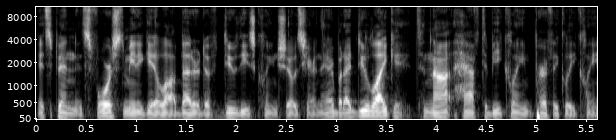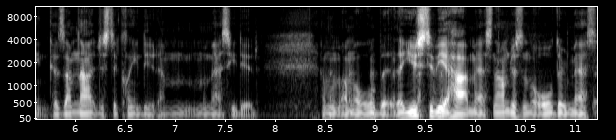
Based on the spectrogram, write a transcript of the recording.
it's been it's forced me to get a lot better to do these clean shows here and there. But I do like it to not have to be clean, perfectly clean, because I'm not just a clean dude. I'm a messy dude. I'm, I'm a little bit. I used to be a hot mess. Now I'm just an older mess.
